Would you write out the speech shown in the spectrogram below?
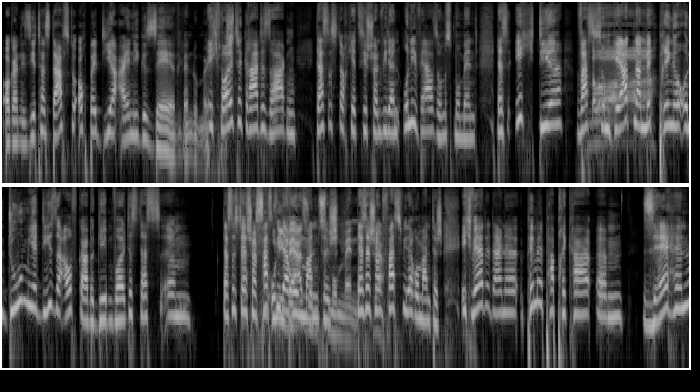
organisiert hast, darfst du auch bei dir einige säen, wenn du möchtest. Ich wollte gerade sagen, das ist doch jetzt hier schon wieder ein Universumsmoment, dass ich dir was zum Gärtnern mitbringe und du mir diese Aufgabe geben wolltest, das, ähm, das ist ja Das schon ist fast wieder romantisch. Universumsmoment, Das ist ja schon ja. fast wieder romantisch. Ich werde deine Pimmelpaprika ähm, säen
